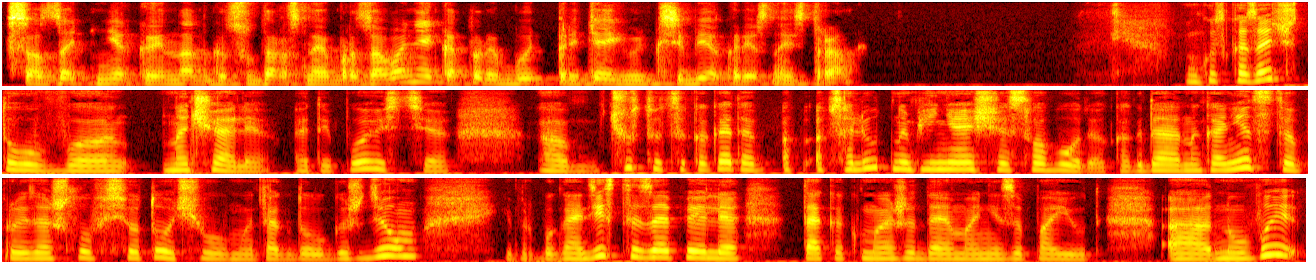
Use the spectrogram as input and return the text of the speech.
создать некое надгосударственное образование, которое будет притягивать к себе окрестные страны. Могу сказать, что в начале этой повести э, чувствуется какая-то абсолютно пьянящая свобода, когда наконец-то произошло все то, чего мы так долго ждем, и пропагандисты запели так, как мы ожидаем, они запоют. Э, но вы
